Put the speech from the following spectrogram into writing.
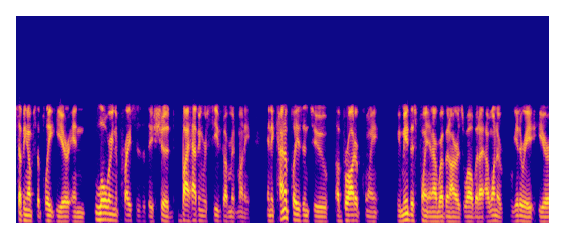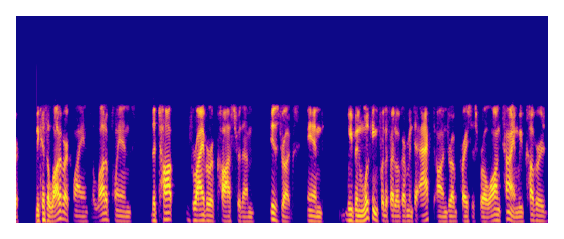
stepping up to the plate here and lowering the prices that they should by having received government money. And it kind of plays into a broader point. We made this point in our webinar as well, but I, I want to reiterate here because a lot of our clients, a lot of plans, the top driver of cost for them is drugs. And we've been looking for the federal government to act on drug prices for a long time. We've covered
